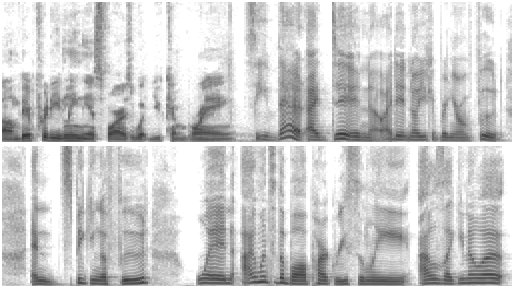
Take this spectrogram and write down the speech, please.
um, they're pretty lenient as far as what you can bring. See, that I didn't know. I didn't know you could bring your own food. And speaking of food, when I went to the ballpark recently, I was like, you know what?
